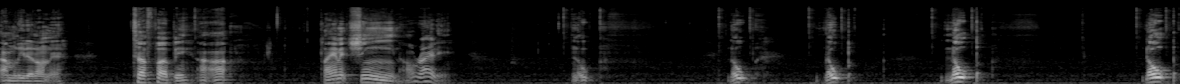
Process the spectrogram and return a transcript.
I'm gonna leave it on there. T.U.F.F. Puppy. Uh uh-uh. uh Planet Sheen. Alrighty. Nope. Nope. Nope. Nope. Nope.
